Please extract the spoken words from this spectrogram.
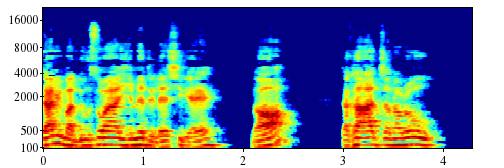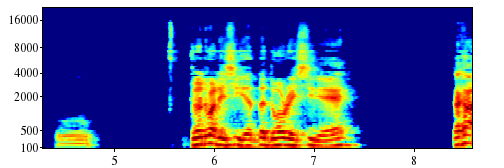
တိုင်းပြည်မှာလူစွမ်းရင်းမြစ်တွေလည်းရှိတယ်နော် တခါကျွန်တော်တို့ဟိုတွင်းထွက်တွေရှိတယ်သက်တော်တွေရှိတယ်တခါ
